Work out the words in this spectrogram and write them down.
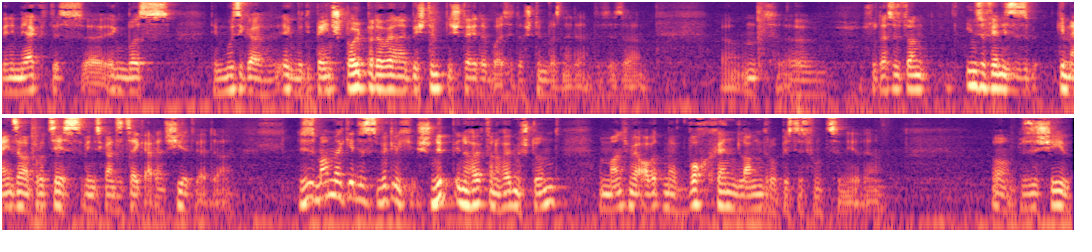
Wenn ich merke, dass äh, irgendwas, die Musiker, irgendwo die Band stolpert aber an einer bestimmten Stelle, da weiß ich, da stimmt was nicht. Das ist, äh, Und äh, so dass es dann, insofern ist es ein gemeinsamer Prozess, wenn das ganze Zeug arrangiert wird. Das ist, manchmal geht es wirklich schnipp innerhalb von einer halben Stunde und manchmal arbeitet man wochenlang drauf, bis das funktioniert. Ja. das ist schön.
